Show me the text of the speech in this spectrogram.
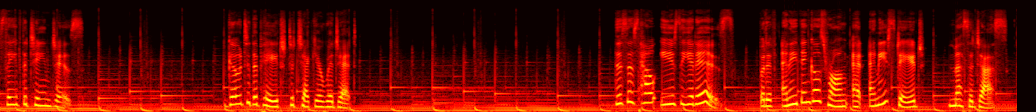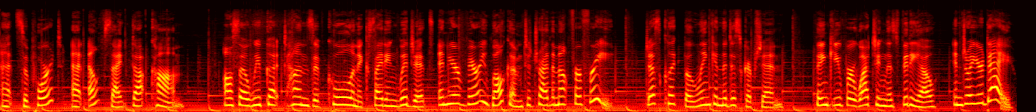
Save the changes. Go to the page to check your widget. This is how easy it is. But if anything goes wrong at any stage, message us at support at elfsight.com. Also, we've got tons of cool and exciting widgets, and you're very welcome to try them out for free. Just click the link in the description. Thank you for watching this video. Enjoy your day!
